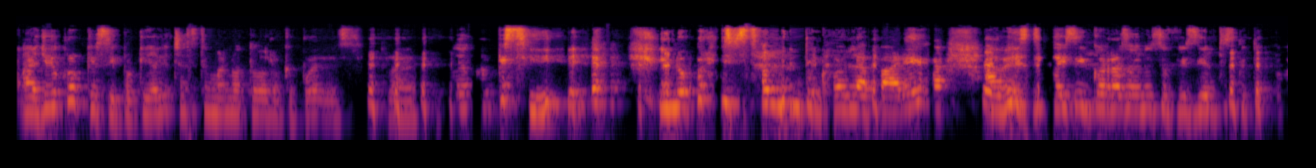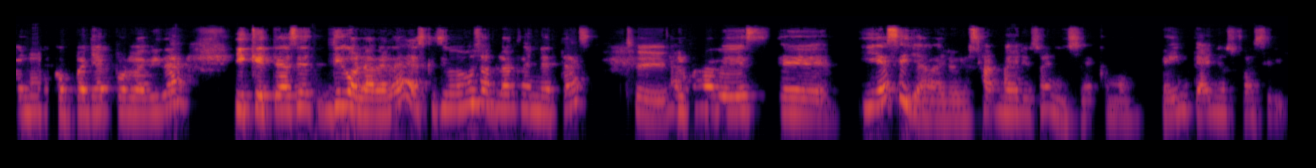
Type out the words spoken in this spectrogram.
Ah, yo creo que sí, porque ya le echaste mano a todo lo que puedes. Yo creo que sí. y no precisamente con la pareja. A veces hay cinco razones suficientes que te pueden acompañar por la vida y que te hacen, digo, la verdad es que si vamos a hablar de netas, alguna vez, eh, y hace ya varios, varios años, ¿eh? como 20 años fácil,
